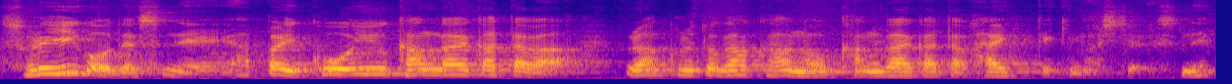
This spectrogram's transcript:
それ以後ですね、やっぱりこういう考え方が、フランクフルト学派の考え方が入ってきましてですね。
